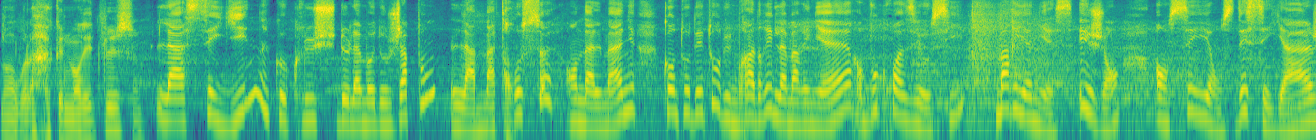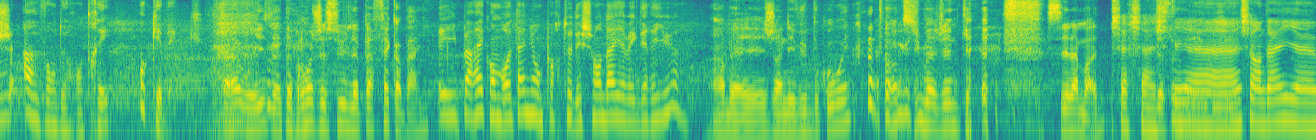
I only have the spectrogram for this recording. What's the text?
Donc voilà, que demander de plus? La Seiyin, coqueluche de la mode au Japon, la Matrosse en Allemagne. Quant au détour d'une braderie de la marinière, vous croisez aussi Marie-Agnès et Jean en séance d'essayage avant de rentrer au Québec. Ah oui, d'après moi, je suis le parfait cobaye. Et il paraît qu'en Bretagne, on porte des chandails avec des rayures? Ah ben, j'en ai vu beaucoup, oui. Donc j'imagine que c'est la mode. Je cherche à acheter un, chandail, euh,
